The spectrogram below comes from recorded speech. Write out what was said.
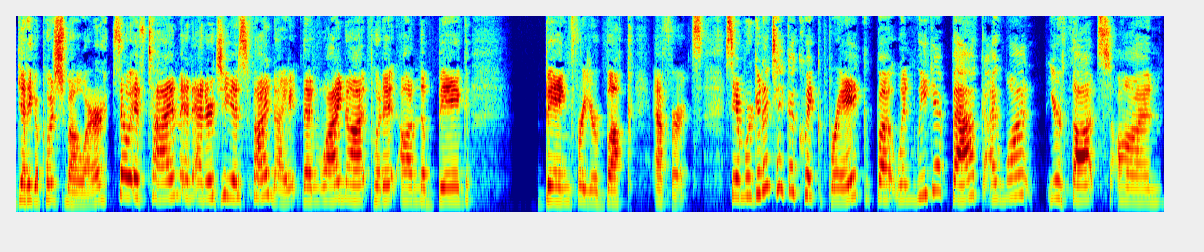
getting a push mower. So if time and energy is finite, then why not put it on the big bang for your buck efforts. Sam, we're going to take a quick break, but when we get back, I want your thoughts on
